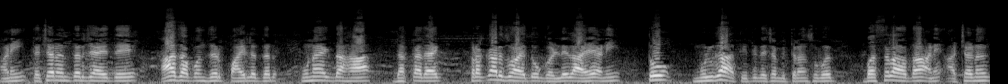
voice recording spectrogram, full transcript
आणि त्याच्यानंतर जे आहे ते आज आपण जर पाहिलं तर पुन्हा एकदा हा धक्कादायक प्रकार जो आहे तो घडलेला आहे आणि तो मुलगा तिथे त्याच्या मित्रांसोबत बसला होता आणि अचानक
